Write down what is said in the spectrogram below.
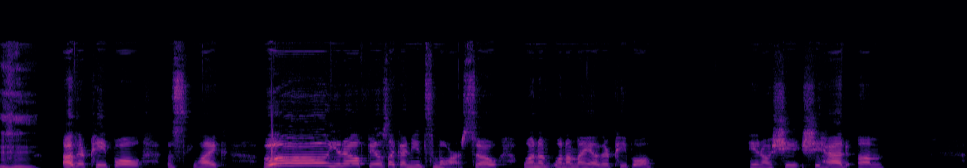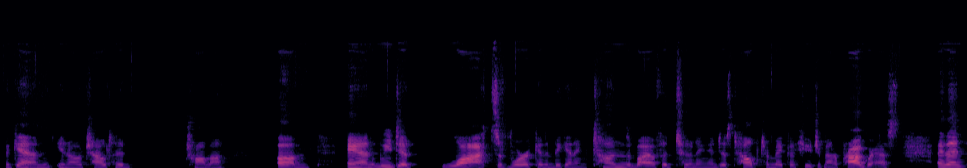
hmm other people it's like oh you know feels like i need some more so one of one of my other people you know she she had um again you know childhood trauma um and we did lots of work in the beginning tons of biofield tuning and just helped her make a huge amount of progress and then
